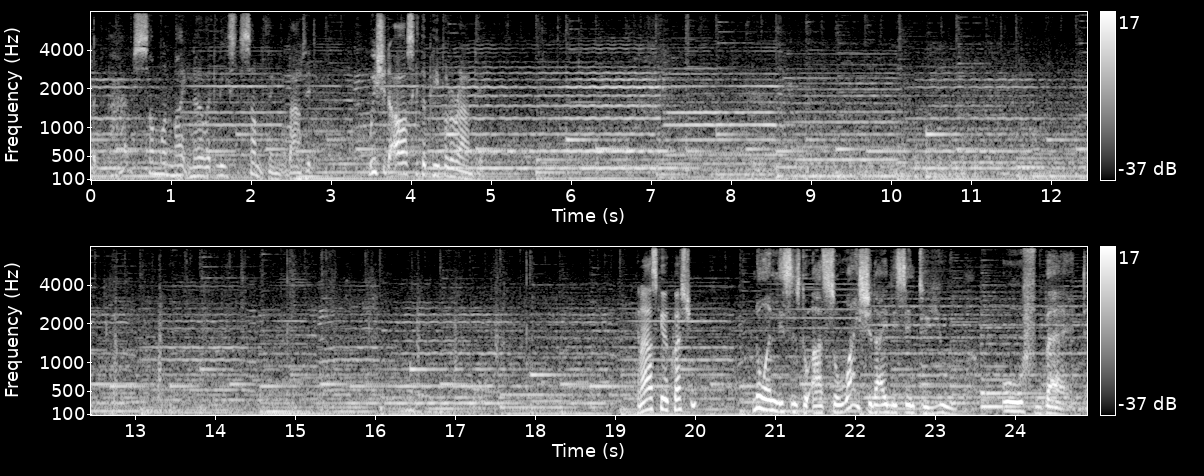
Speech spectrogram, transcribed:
but perhaps someone might know at least something about it. We should ask the people around here. Can I ask you a question? No one listens to us, so why should I listen to you? Oof, bad.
